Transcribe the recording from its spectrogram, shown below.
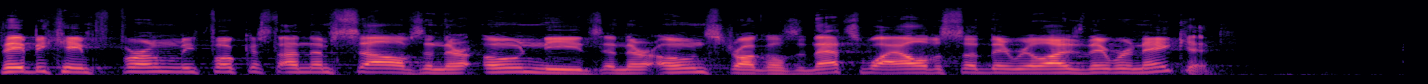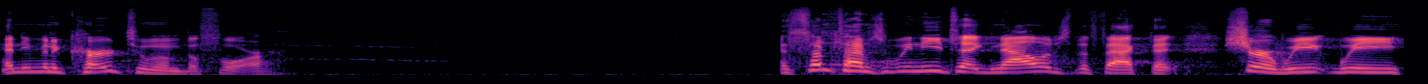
they became firmly focused on themselves and their own needs and their own struggles. And that's why all of a sudden they realized they were naked. Hadn't even occurred to them before. And sometimes we need to acknowledge the fact that, sure, we, we,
